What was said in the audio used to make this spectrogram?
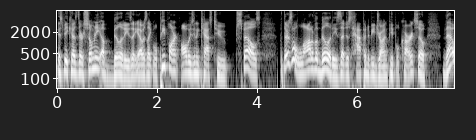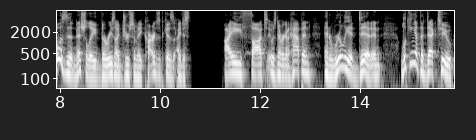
is because there's so many abilities. I was like, well, people aren't always going to cast two spells, but there's a lot of abilities that just happen to be drawing people cards. So that was initially the reason I drew so many cards is because I just I thought it was never going to happen, and really it did. And looking at the deck too,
